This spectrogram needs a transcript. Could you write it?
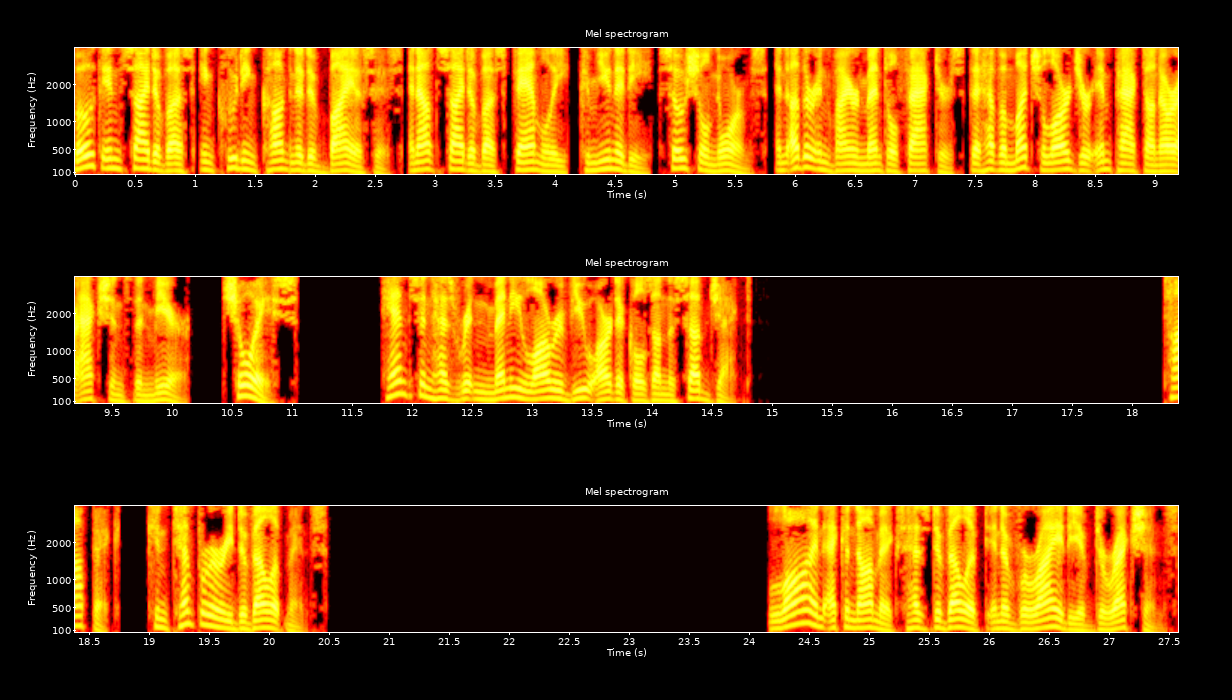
both inside of us including cognitive biases and outside of us family, community, social norms, and other environmental factors that have a much larger impact on our actions than mere choice. Hanson has written many law review articles on the subject. Contemporary developments Law and economics has developed in a variety of directions.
